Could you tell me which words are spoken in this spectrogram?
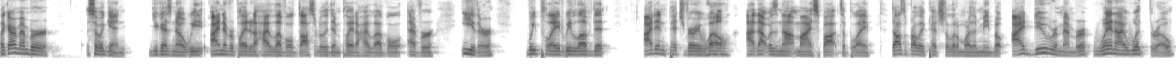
Like I remember, so again, you guys know we I never played at a high level. Dawson really didn't play at a high level ever either. We played, we loved it. I didn't pitch very well. I, that was not my spot to play. Dawson probably pitched a little more than me, but I do remember when I would throw,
